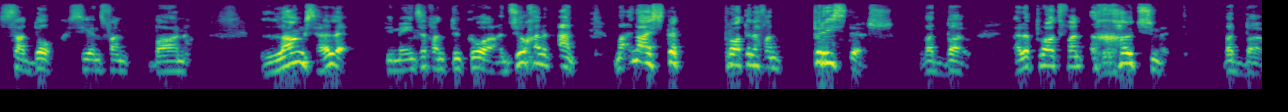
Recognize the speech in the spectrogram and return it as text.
Sadok seuns van Bana. Langs hulle die mense van Tekoa en so gaan dit aan. Maar in daai stuk praat hulle van priesters wat bou. Hulle praat van 'n goudsmid wat bou.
